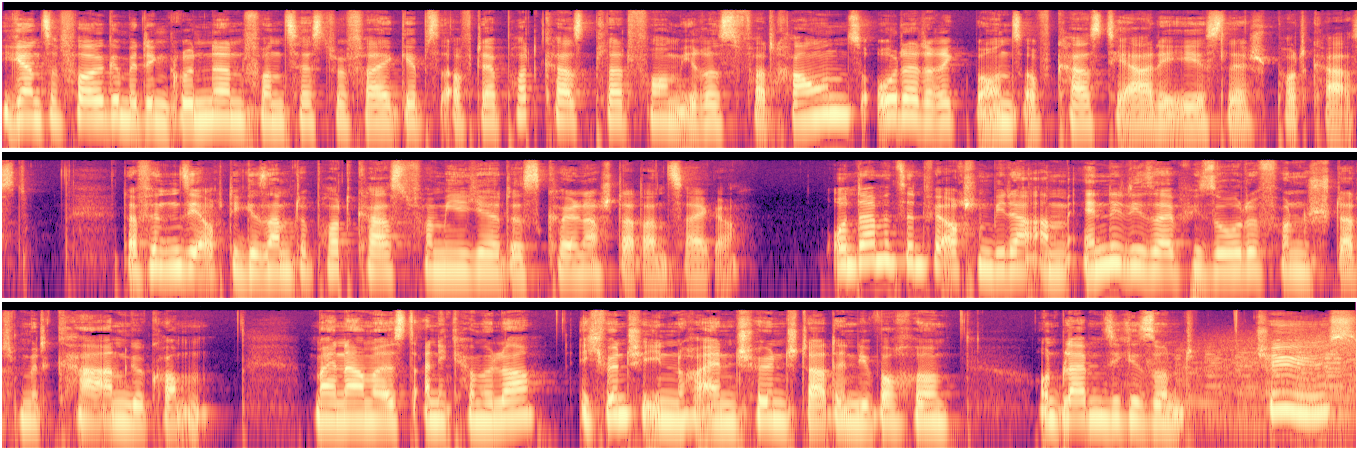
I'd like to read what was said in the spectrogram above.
Die ganze Folge mit den Gründern von Cestrify gibt's auf der Podcast-Plattform Ihres Vertrauens oder direkt bei uns auf ksta.de slash podcast. Da finden Sie auch die gesamte Podcast-Familie des Kölner Stadtanzeiger. Und damit sind wir auch schon wieder am Ende dieser Episode von Stadt mit K angekommen. Mein Name ist Annika Müller. Ich wünsche Ihnen noch einen schönen Start in die Woche und bleiben Sie gesund. Tschüss.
